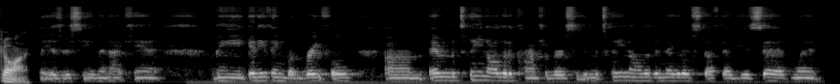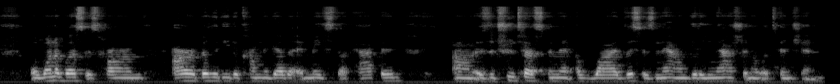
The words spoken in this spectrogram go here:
Go on. is receiving. I can't be anything but grateful. Um, in between all of the controversy, in between all of the negative stuff that gets said, when when one of us is harmed, our ability to come together and make stuff happen um, is a true testament of why this is now getting national attention.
